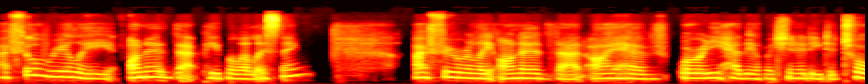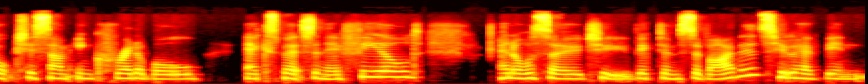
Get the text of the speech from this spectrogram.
I feel really honored that people are listening. I feel really honored that I have already had the opportunity to talk to some incredible experts in their field and also to victim survivors who have been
